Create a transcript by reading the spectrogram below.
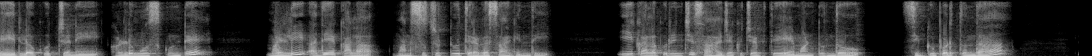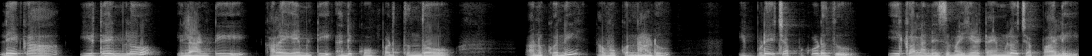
చైర్లో కూర్చొని కళ్ళు మూసుకుంటే మళ్ళీ అదే కళ మనసు చుట్టూ తిరగసాగింది. ఈ కళ గురించి సహజకు చెబితే ఏమంటుందో సిగ్గుపడుతుందా? లేక ఈ టైంలో ఇలాంటి కళ ఏమిటి అని కోప్పడుతుందో అనుకొని నవ్వుకున్నాడు. ఇప్పుడే చెప్పకూడదు. ఈ కళ నిజమయ్యే టైంలో చెప్పాలి.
